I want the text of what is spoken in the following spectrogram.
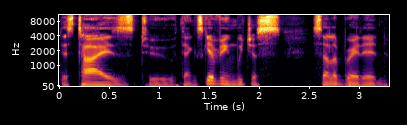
This ties to Thanksgiving we just celebrated.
